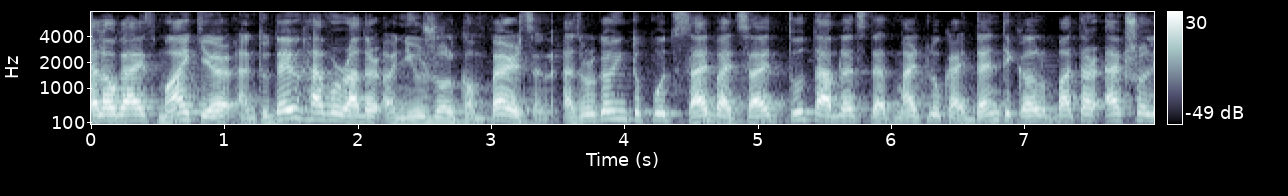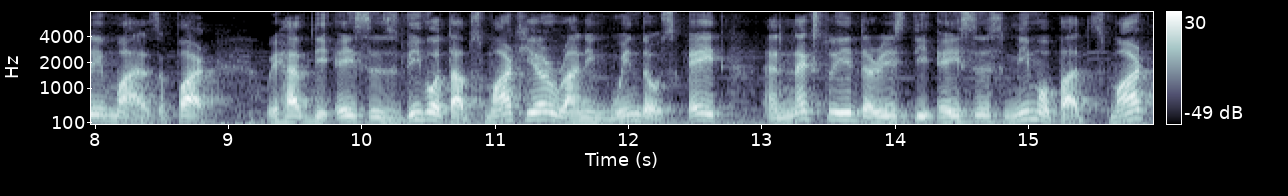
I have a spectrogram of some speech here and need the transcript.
Hello guys, Mike here and today we have a rather unusual comparison as we're going to put side by side two tablets that might look identical but are actually miles apart. We have the Asus VivoTab Smart here running Windows 8 and next to it there is the Asus MemoPad Smart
